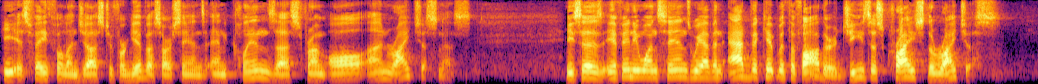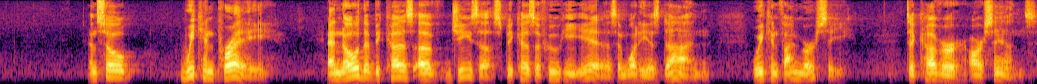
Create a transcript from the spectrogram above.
he is faithful and just to forgive us our sins and cleanse us from all unrighteousness. He says, If anyone sins, we have an advocate with the Father, Jesus Christ the righteous. And so we can pray and know that because of Jesus, because of who he is and what he has done, we can find mercy to cover our sins.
